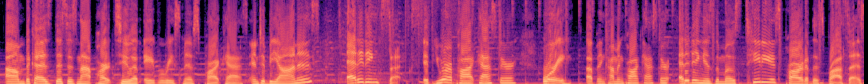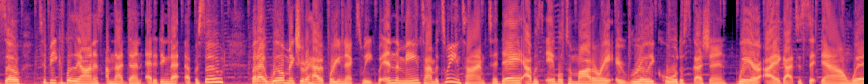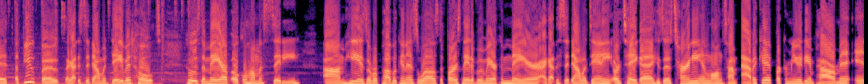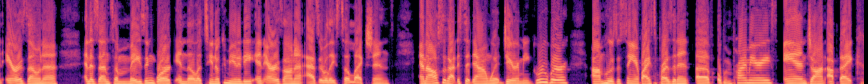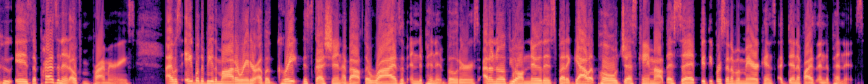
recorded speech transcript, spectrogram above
um, because this is not part two of Avery Smith's podcast. And to be honest, editing sucks. If you are a podcaster or a up and coming podcaster, editing is the most tedious part of this process. So, to be completely honest, I'm not done editing that episode but I will make sure to have it for you next week. But in the meantime, between time, today I was able to moderate a really cool discussion where I got to sit down with a few folks. I got to sit down with David Holt, who is the mayor of Oklahoma City. Um, he is a Republican as well as the first Native American mayor. I got to sit down with Danny Ortega. He's an attorney and longtime advocate for community empowerment in Arizona and has done some amazing work in the Latino community in Arizona as it relates to elections. And I also got to sit down with Jeremy Gruber, um, who is a senior vice president of Open Primaries, and John Opdyke, who is the president of Open Primaries. I was able to be the moderator of a great discussion about the rise of independent voters. I don't know if you all know this, but a Gallup poll just came out that said 50% of Americans identify as independents.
